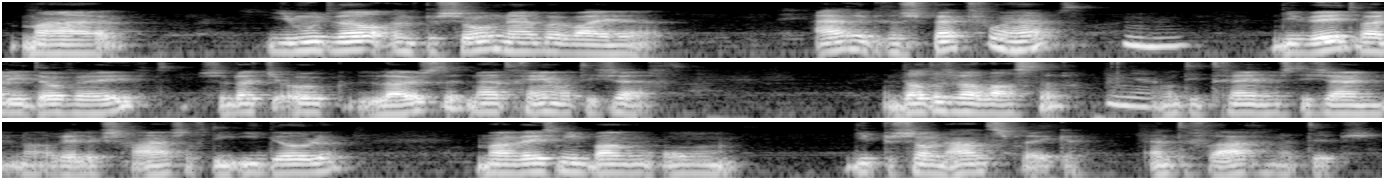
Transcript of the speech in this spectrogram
Maar je moet wel een persoon hebben waar je eigenlijk respect voor hebt. Mhm. Die weet waar hij het over heeft. Zodat je ook luistert naar hetgeen wat hij zegt. En dat is wel lastig. Ja. Want die trainers die zijn nou, redelijk schaars of die idolen. Maar wees niet bang om die persoon aan te spreken. En te vragen naar tips.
